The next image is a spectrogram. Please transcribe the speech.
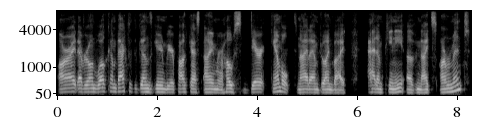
All right, everyone, welcome back to the Guns, Gear, and Beer podcast. I am your host, Derek Campbell. Tonight I am joined by Adam Pini of Knights Armament,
